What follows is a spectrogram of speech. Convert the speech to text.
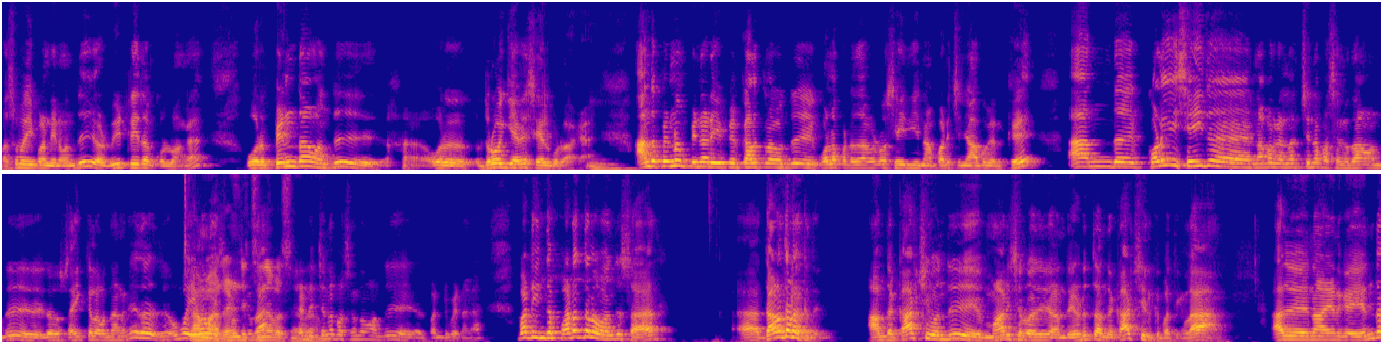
பசுபதி பாண்டியன் வந்து அவர் வீட்டிலேயே தான் கொள்வாங்க ஒரு பெண் தான் வந்து ஒரு துரோகியாவே செயல்படுவாங்க. அந்த பெண்ணும் பின்னாடி பிற்காலத்தில் வந்து கொல்லப்பட்டதாக கூட செய்தி நான் படிச்ச ஞாபகம் இருக்கு. அந்த கொலையை செய்த நபர்கள்லாம் சின்ன பசங்க தான் வந்து ஏதோ சைக்கிளில் வந்தானுங்க ஏதோ ரொம்ப ரெண்டு சின்ன. பசங்க ரெண்டு சின்ன பசங்க தான் வந்து அது பண்ணிட்டு போயிட்டாங்க. பட் இந்த படத்தில் வந்து சார் அஹ், தடதடக்குது அந்த காட்சி வந்து மாரி செல்வாது அந்த எடுத்த அந்த காட்சி இருக்கு பார்த்தீங்களா அது நான் எனக்கு எந்த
